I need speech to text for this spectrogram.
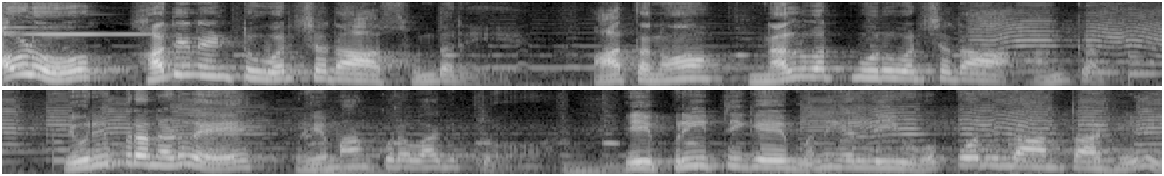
ಅವಳು ಹದಿನೆಂಟು ವರ್ಷದ ಸುಂದರಿ, ಆತನು ನಲವತ್ಮೂರು ವರ್ಷದ ಅಂಕಲ್. ಇವರಿಬ್ಬರ ನಡುವೆ ಪ್ರೇಮಾಂಕುರವಾಗಿತ್ತು. ಈ ಪ್ರೀತಿಗೆ ಮನೆಯಲ್ಲಿ ಒಪ್ಪೋದಿಲ್ಲ ಅಂತ ಹೇಳಿ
